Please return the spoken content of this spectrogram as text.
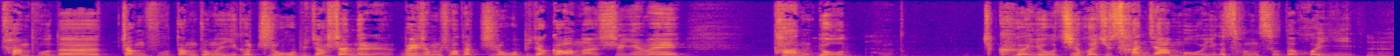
川普的政府当中一个职务比较深的人。为什么说他职务比较高呢？是因为他有可以有机会去参加某一个层次的会议。嗯。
